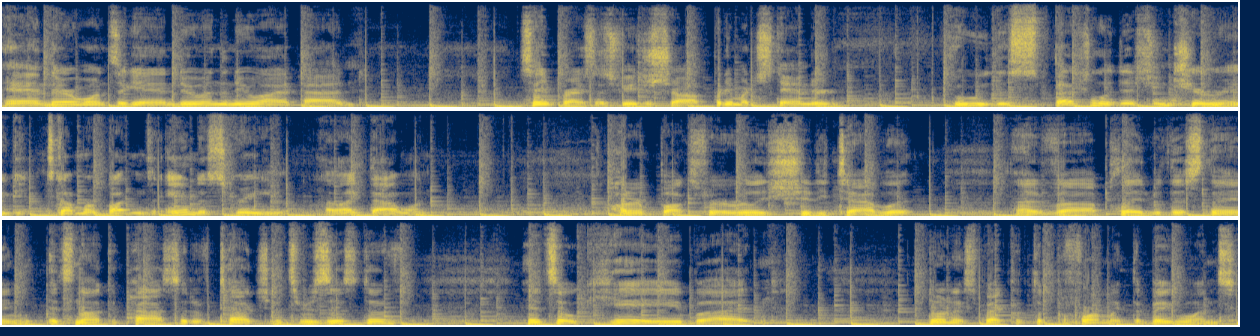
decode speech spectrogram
And they're once again doing the new iPad. Same price as Future Shop, pretty much standard. Ooh, the special edition Keurig. It's got more buttons and a screen. I like that one. 100 bucks for a really shitty tablet. I've uh, played with this thing. It's not capacitive touch, it's resistive. It's okay, but don't expect it to perform like the big ones.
